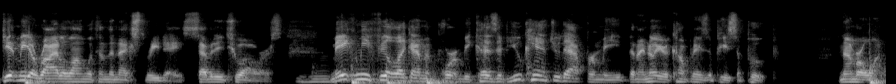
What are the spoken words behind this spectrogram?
get me a ride along within the next three days, 72 hours. Mm-hmm. Make me feel like I'm important because if you can't do that for me, then I know your company is a piece of poop. Number one.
